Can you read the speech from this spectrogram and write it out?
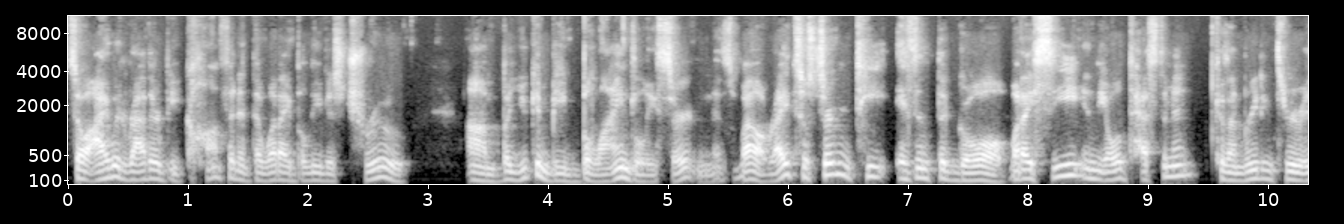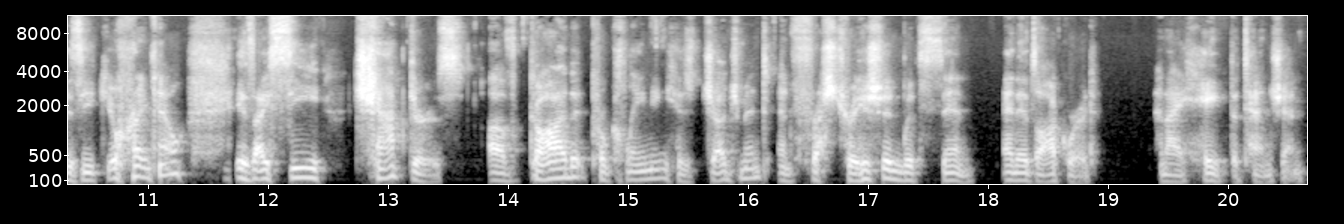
So I would rather be confident that what I believe is true. Um, but you can be blindly certain as well, right? So certainty isn't the goal. What I see in the Old Testament, because I'm reading through Ezekiel right now, is I see chapters of God proclaiming his judgment and frustration with sin. And it's awkward. And I hate the tension.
